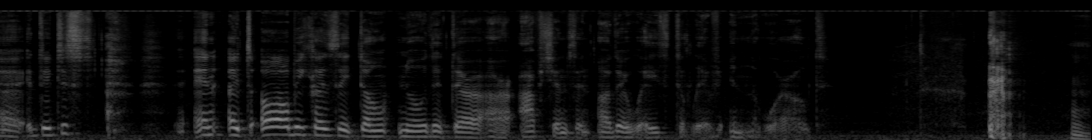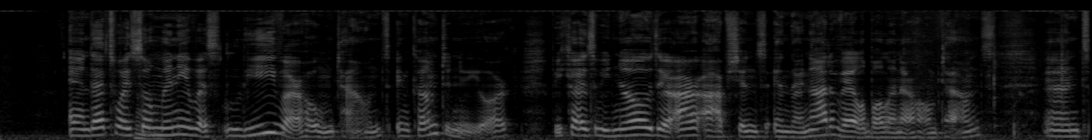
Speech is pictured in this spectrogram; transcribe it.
Uh, they're just, and it's all because they don't know that there are options and other ways to live in the world. hmm. And that's why so hmm. many of us leave our hometowns and come to New York because we know there are options and they're not available in our hometowns. And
